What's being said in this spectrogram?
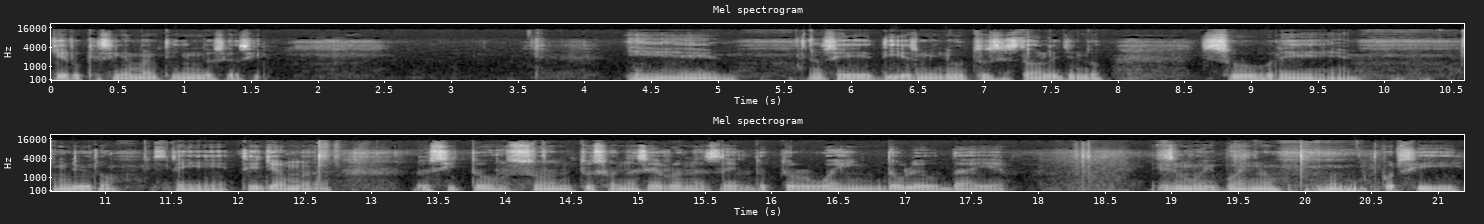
quiero que siga manteniéndose así. Hace 10 minutos estaba leyendo sobre un libro, este, te llama, lo cito, son tus zonas erróneas del Dr. Wayne W. Dyer. Es muy bueno por si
